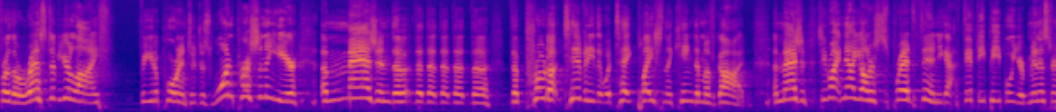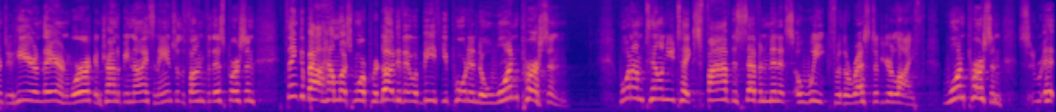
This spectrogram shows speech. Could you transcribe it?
for the rest of your life, for you to pour into. Just one person a year imagine the, the, the, the, the, the, productivity that would take place in the kingdom of god. Imagine see right now y'all are spread thin. You got 50 people you're ministering to here and there and work and trying to be nice and answer the phone for this person. Think about how much more productive it would be if you poured into one person what I'm telling you takes five to seven minutes a week for the rest of your life. One person, eh,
